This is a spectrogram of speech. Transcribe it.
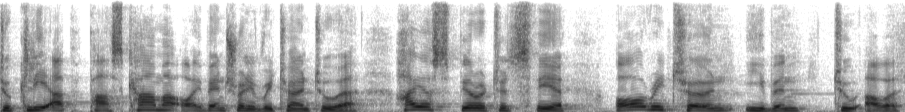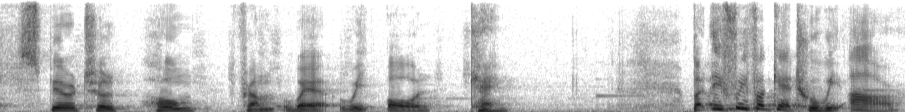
to clear up past karma or eventually return to a higher spiritual sphere or return even to our spiritual home from where we all came. But if we forget who we are,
